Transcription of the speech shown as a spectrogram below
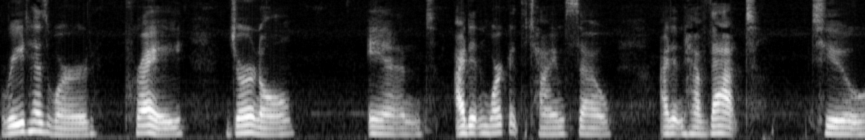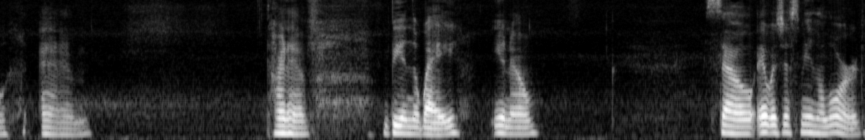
read His Word, pray, journal, and I didn't work at the time, so I didn't have that to um, kind of be in the way, you know. So it was just me and the Lord.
